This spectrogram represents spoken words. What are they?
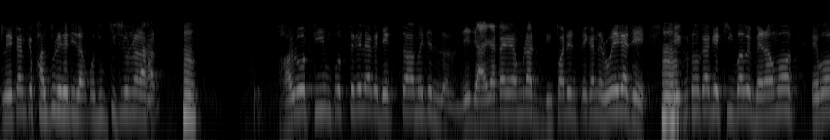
ক্লেটনকে ফালতু রেখেছিলাম ও যুক্তি ছিল না রাখার। হুম। ভালো টিম করতে গেলে আগে দেখতে হবে যে যে জায়গাটায় আমরা ডিফারেন্স এখানে রয়ে গেছে সেগুলোকে আগে কীভাবে মেরামত এবং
